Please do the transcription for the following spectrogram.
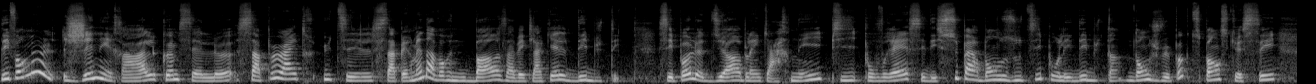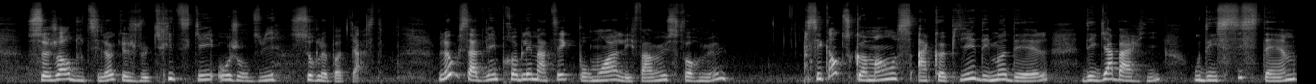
Des formules générales comme celle-là, ça peut être utile. Ça permet d'avoir une base avec laquelle débuter. C'est pas le diable incarné, puis pour vrai, c'est des super bons outils pour les débutants. Donc, je veux pas que tu penses que c'est ce genre d'outil-là que je veux critiquer aujourd'hui sur le podcast. Là où ça devient problématique pour moi, les fameuses formules, c'est quand tu commences à copier des modèles, des gabarits ou des systèmes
